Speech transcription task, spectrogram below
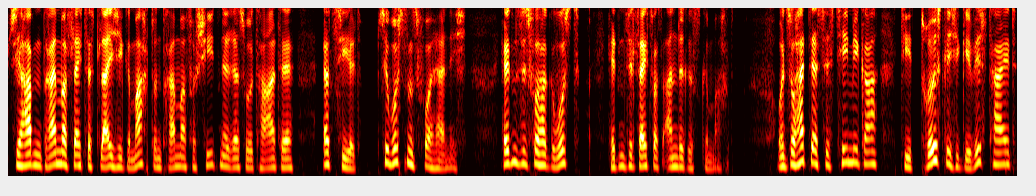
Sie haben dreimal vielleicht das gleiche gemacht und dreimal verschiedene Resultate erzielt. Sie wussten es vorher nicht. Hätten sie es vorher gewusst, hätten sie vielleicht was anderes gemacht. Und so hat der Systemiker die tröstliche Gewissheit,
